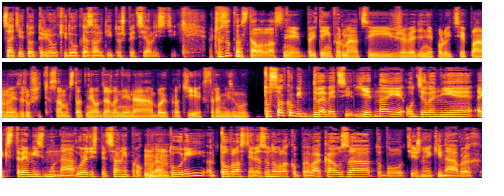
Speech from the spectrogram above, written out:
za tieto tri roky dokázali títo špecialisti. A čo sa tam stalo vlastne pri tej informácii, že vedenie policie plánuje zrušiť to samostatné oddelenie na boj proti extrémizmu? To sú akoby dve veci. Jedna je oddelenie extrémizmu na úrade špeciálnej prokuratúry. Mm-hmm. To vlastne rezonovalo ako prvá kauza. To bol tiež nejaký návrh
